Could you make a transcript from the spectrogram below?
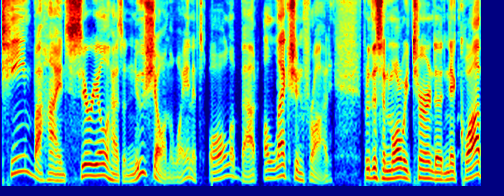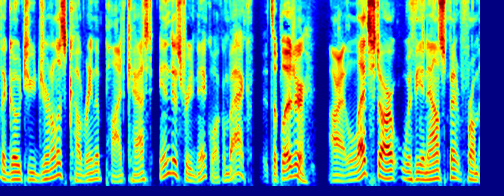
team behind Serial has a new show on the way, and it's all about election fraud. For this and more, we turn to Nick Quah, the go to journalist covering the podcast industry. Nick, welcome back. It's a pleasure. All right, let's start with the announcement from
